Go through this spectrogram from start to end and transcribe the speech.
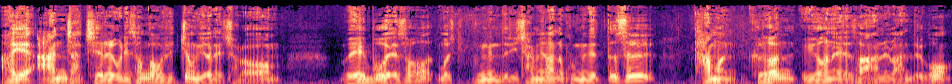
아예 안 자체를 우리 선거구 획정위원회처럼 외부에서 뭐 국민들이 참여하는 국민의 뜻을 담은 그런 위원회에서 안을 만들고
